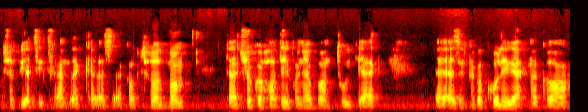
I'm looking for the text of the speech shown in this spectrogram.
és a piaci trendekkel ezzel kapcsolatban. Tehát sokkal hatékonyabban tudják ezeknek a kollégáknak a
